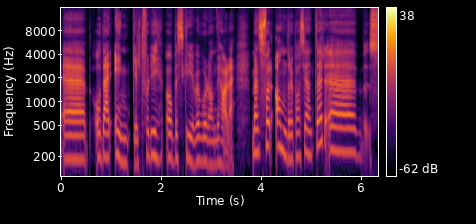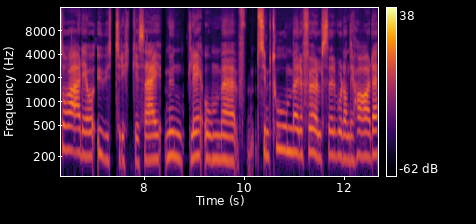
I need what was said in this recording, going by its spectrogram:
eh, og det er enkelt for de å beskrive hvordan de har det. Mens for andre pasienter eh, så er det å uttrykke seg muntlig om symptomer, følelser, hvordan de har det,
